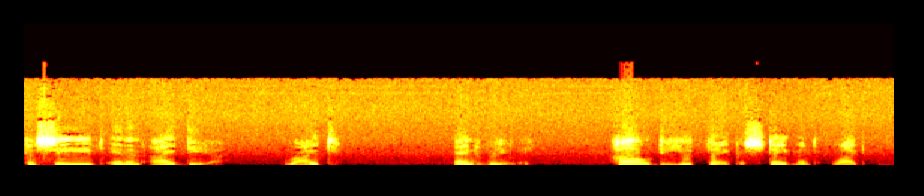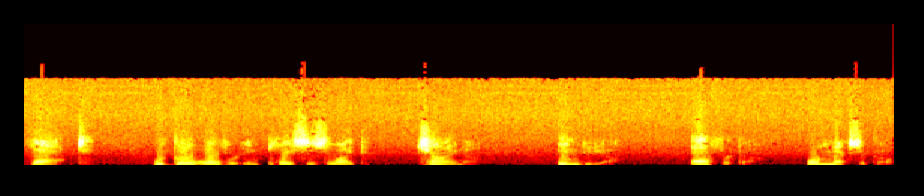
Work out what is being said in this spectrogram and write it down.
conceived in an idea, right? And really, how do you think a statement like that would go over in places like China, India, Africa, or Mexico?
